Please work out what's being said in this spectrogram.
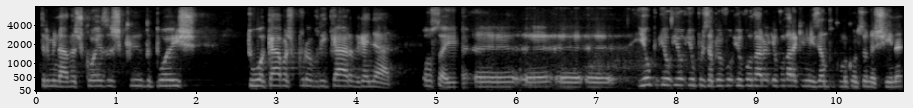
determinadas coisas que depois tu acabas por abdicar de ganhar. Ou seja, eh, eh, eu, eu, eu, eu, por exemplo, eu vou, eu, vou dar, eu vou dar aqui um exemplo como aconteceu na China.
